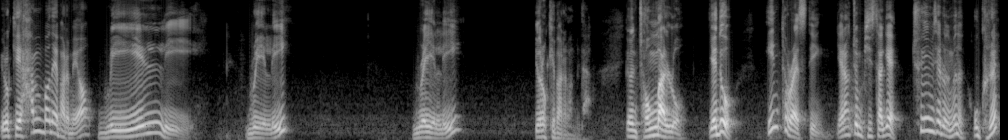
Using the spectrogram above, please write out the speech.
이렇게 한 번에 발음해요. really. really. really 이렇게 발음합니다. 이건 정말로 얘도 interesting 얘랑 좀 비슷하게 추임새로 넣으면 어 그래?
